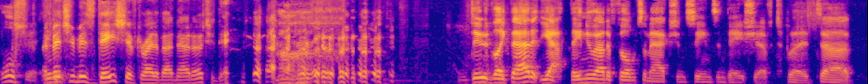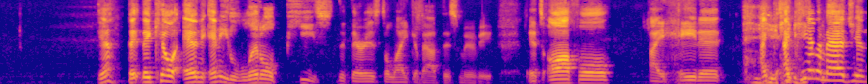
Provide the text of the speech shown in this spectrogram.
bullshit. I It bet is- you miss day shift right about now, don't you, Dan? dude like that yeah they knew how to film some action scenes in day shift but uh yeah they, they kill any, any little piece that there is to like about this movie. It's awful. I hate it. I, I can't imagine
